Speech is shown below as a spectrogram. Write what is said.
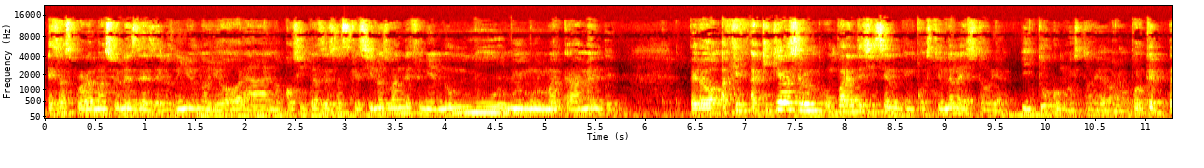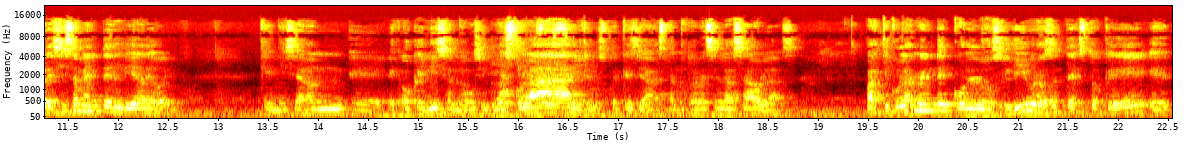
esas programaciones desde los niños no lloran, o cositas de esas que sí nos van definiendo muy, muy, muy marcadamente. Pero aquí, aquí quiero hacer un, paréntesis en, en, cuestión de la historia, y tú como historiadora, porque precisamente el día de hoy, que iniciaron eh, o que inicia el nuevo ciclo escolar y que los peques ya están otra vez en las aulas, particularmente con los libros de texto que eh,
